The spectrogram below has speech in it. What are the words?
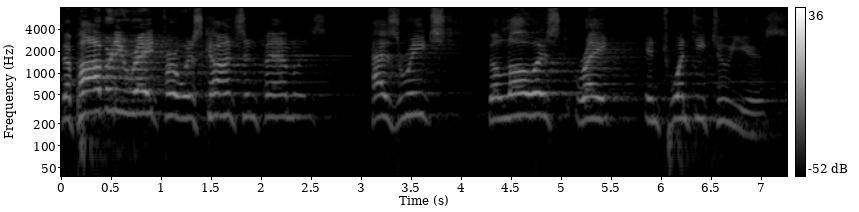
The poverty rate for Wisconsin families has reached the lowest rate in 22 years.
